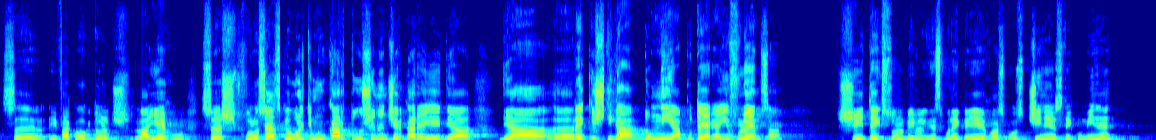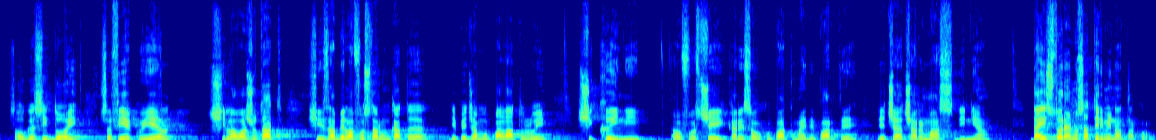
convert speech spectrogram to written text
să îi facă ochi dulci la Iehu, să-și folosească ultimul cartuș în încercarea ei de a, de a uh, recâștiga domnia, puterea, influența. Și textul Bibliei ne spune că Iehu a spus, cine este cu mine? S-au găsit doi să fie cu el și l-au ajutat și Izabela a fost aruncată de pe geamul palatului și câinii au fost cei care s-au ocupat mai departe de ceea ce a rămas din ea. Dar istoria nu s-a terminat acolo.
